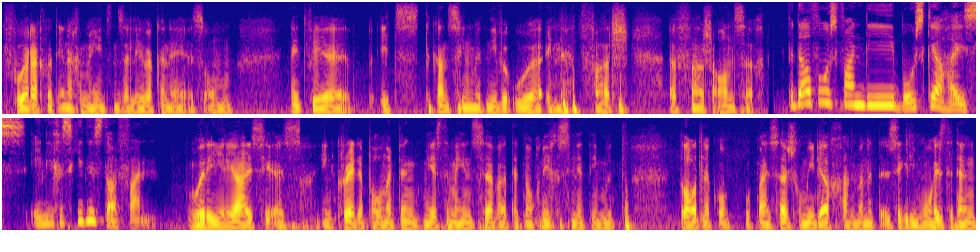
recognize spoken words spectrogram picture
voorreg wat enige mens in sy lewe kan hê is om net weer iets te kan sien met nuwe oë en vars 'n vars aansig. Vertel vir ons van die Boskia huis en die geskiedenis daarvan. Hoor hierdie huisie is incredible en ek dink meeste mense wat dit nog nie gesien het nie moet dadelik op op my social media gaan want dit is seker die mooiste ding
